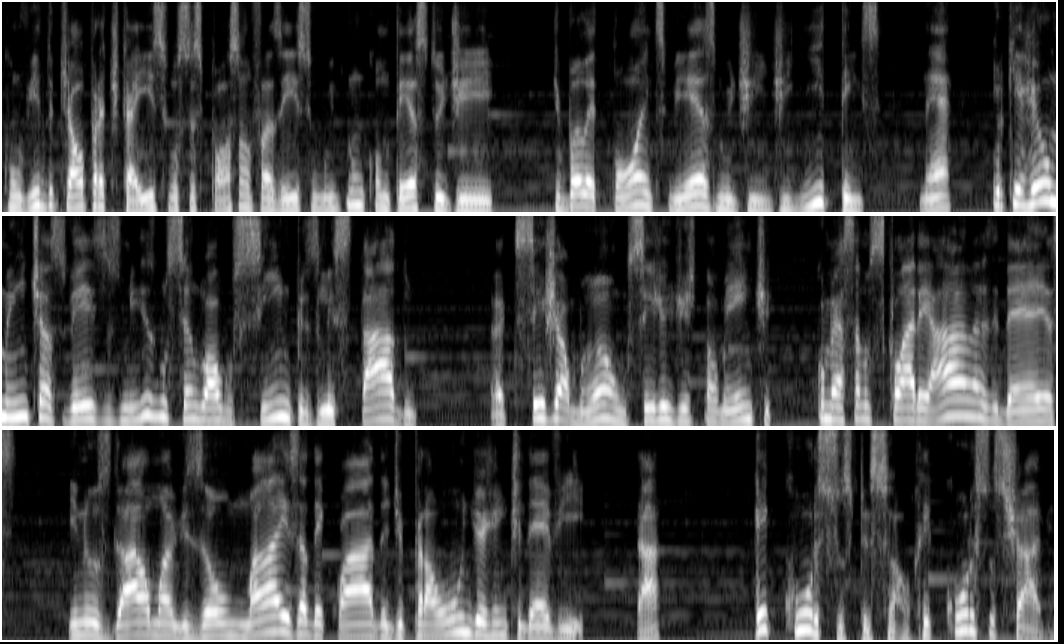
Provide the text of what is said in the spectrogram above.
convido que ao praticar isso, vocês possam fazer isso muito num contexto de de bullet points mesmo, de, de itens, né? Porque realmente, às vezes, mesmo sendo algo simples, listado, é, que seja à mão, seja digitalmente, começa a nos clarear as ideias e nos dá uma visão mais adequada de para onde a gente deve ir, tá? Recursos, pessoal, recursos-chave.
